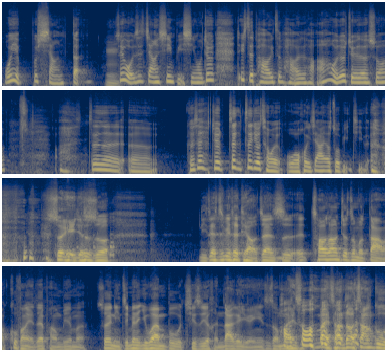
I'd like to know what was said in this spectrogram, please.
我也不想等，嗯、所以我是将心比心，我就一直跑，一直跑，一直跑。然后我就觉得说，啊，真的，呃，可是就这这就成为我回家要做笔记的。所以就是说。你在这边的挑战是，诶，超商就这么大嘛，库房也在旁边嘛，所以你这边的一万步其实有很大个原因是从卖场 卖场到仓库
